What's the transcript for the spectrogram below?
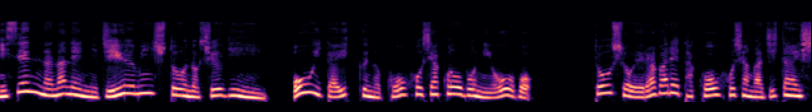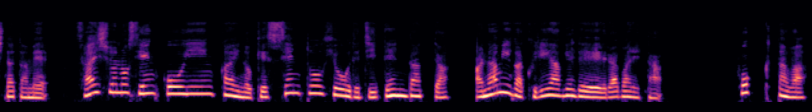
2007年に自由民主党の衆議院、大分一区の候補者公募に応募。当初選ばれた候補者が辞退したため、最初の選考委員会の決選投票で辞典だった穴見が繰り上げで選ばれた。フォックタは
